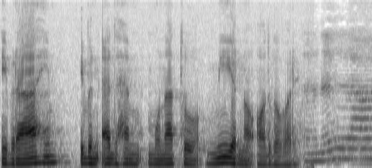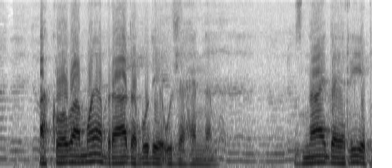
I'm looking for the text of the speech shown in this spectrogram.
Ibrahim ibn Edhem mu na to mirno odgovori. Ako ova moja brada bude u džahennemu, znaj da je rijep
